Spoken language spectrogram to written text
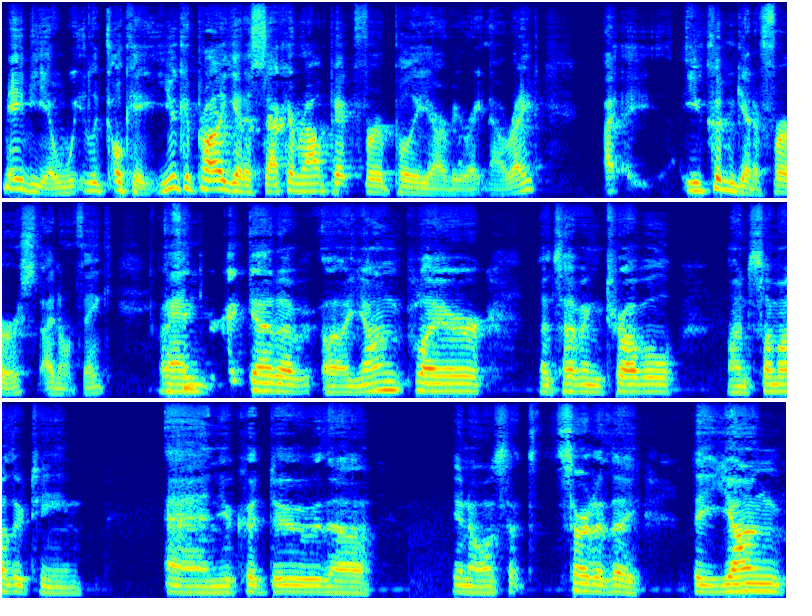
Maybe a okay. You could probably get a second round pick for Puljujarvi right now, right? I, you couldn't get a first, I don't think. I and, think you could get a, a young player that's having trouble on some other team, and you could do the, you know, sort of the the young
